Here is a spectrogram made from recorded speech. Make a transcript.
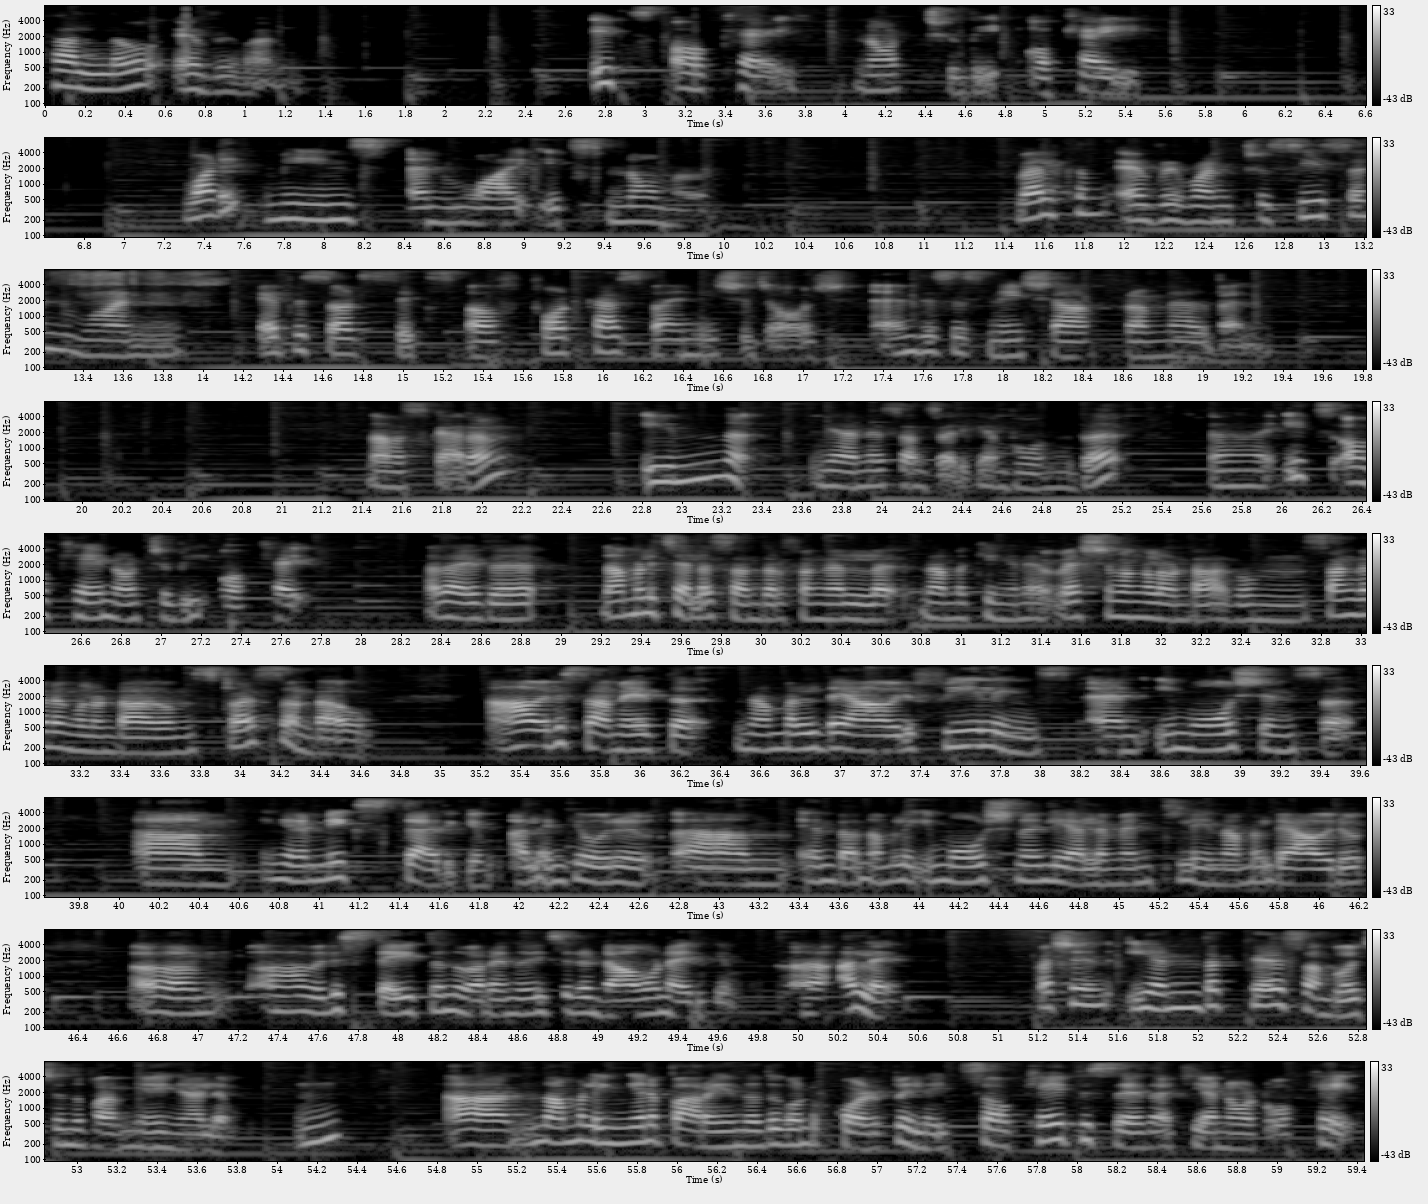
Hello, everyone. It's okay not to be okay. What it means and why it's normal. Welcome, everyone, to season one, episode six of Podcast by Nisha George. And this is Nisha from Melbourne. നമസ്കാരം ഇന്ന് ഞാൻ സംസാരിക്കാൻ പോകുന്നത് it's okay not to be okay അതായത് നമ്മൾ ചില സന്ദർഭങ്ങളിൽ നമുക്കിങ്ങനെ വിഷമങ്ങളുണ്ടാകും സങ്കടങ്ങളുണ്ടാകും സ്ട്രെസ് ഉണ്ടാകും. ആ ഒരു സമയത്ത് നമ്മളുടെ ആ ഒരു ഫീലിങ്സ് ആൻഡ് ഇമോഷൻസ് ഇങ്ങനെ മിക്സ്ഡ് ആയിരിക്കും. അല്ലെങ്കിൽ ഒരു എന്താ നമ്മൾ ഇമോഷണലി അല്ല മെന്റലി നമ്മളുടെ ആ ഒരു ആ ഒരു സ്റ്റേറ്റ് എന്ന് പറയുന്നത് ഇച്ചിരി ഡൗൺ ആയിരിക്കും. അല്ലേ? പക്ഷെ എന്തൊക്കെ സംഭവിച്ചെന്ന് പറഞ്ഞു കഴിഞ്ഞാലും നമ്മൾ ഇങ്ങനെ പറയുന്നത് കൊണ്ട് കുഴപ്പമില്ല. It's okay to say that you are not okay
